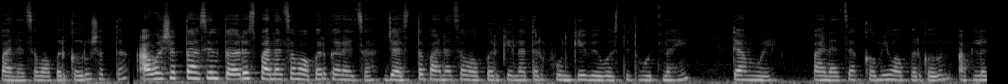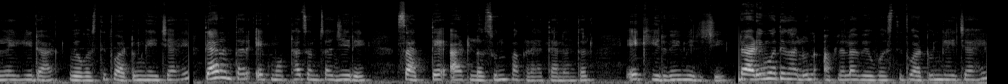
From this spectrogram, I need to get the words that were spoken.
पाण्याचा वापर करू शकता. आवश्यकता असेल तरच पाण्याचा वापर करायचा. जास्त पाण्याचा वापर केला तर फुनके व्यवस्थित होत नाही. त्यामुळे पाण्याचा कमी वापर करून आपल्याला ही डाळ व्यवस्थित वाटून घ्यायची आहे. त्यानंतर एक मोठा चमचा जिरे सात ते आठ लसूण पाकळ्या त्यानंतर एक हिरवी मिरची. डाळीमध्ये घालून आपल्याला व्यवस्थित वाटून घ्यायची आहे.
